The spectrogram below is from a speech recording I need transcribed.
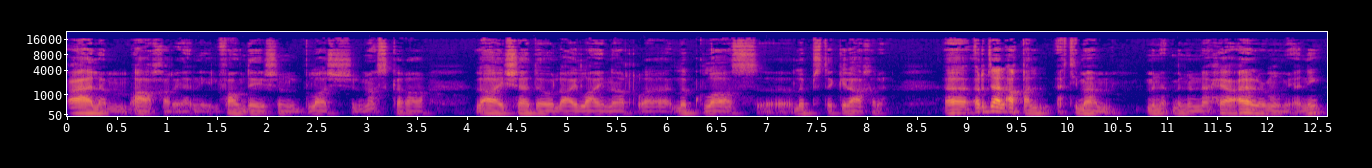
عالم آخر يعني الفاونديشن البلاش الماسكرا الاي شادو الاي لاينر ليب جلاس ليبستيك إلى آخره. آه، الرجال أقل اهتمام من من الناحية على العموم يعني.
